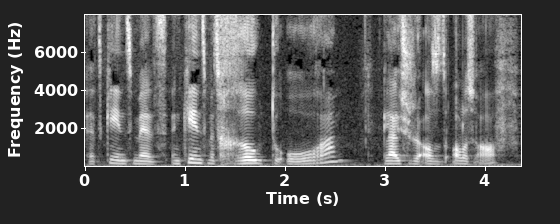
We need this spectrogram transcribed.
het kind met een kind met grote oren. Ik luisterde altijd alles af.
